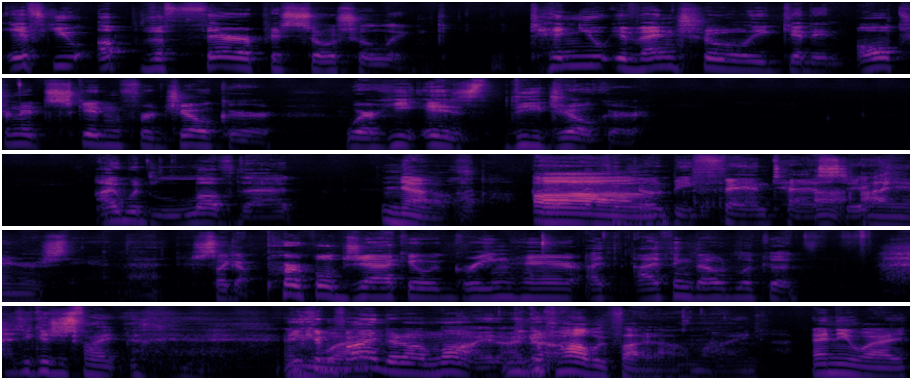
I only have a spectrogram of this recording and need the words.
if you up the therapist social link, can you eventually get an alternate skin for Joker where he is the Joker? I would love that. No, I think um, that would be uh, fantastic. I understand that. Just like a purple jacket with green hair. I, I think that would look good. You could just find. You can find it online. I You know. could probably find it online. Anyway,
